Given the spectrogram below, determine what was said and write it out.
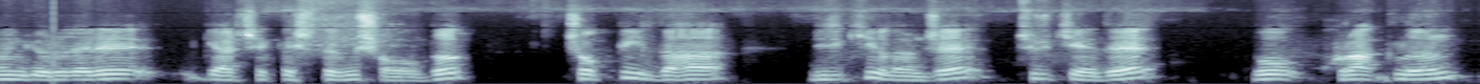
öngörüleri gerçekleştirmiş oldu. Çok değil daha bir iki yıl önce Türkiye'de bu kuraklığın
